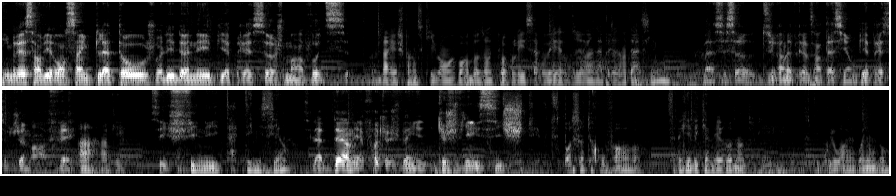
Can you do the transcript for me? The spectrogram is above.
il me reste environ 5 plateaux, je vais les donner, puis après ça, je m'en vais d'ici. Ben, je pense qu'ils vont avoir besoin de toi pour les servir durant la présentation. Ben, c'est ça, durant la présentation, puis après ça, je m'en vais. Ah, ok. C'est fini. Ta démission? C'est la dernière fois que je viens, que je viens ici. Chut, dis pas ça trop fort. Tu savais qu'il y a des caméras dans toutes les, tous les couloirs, voyons donc.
